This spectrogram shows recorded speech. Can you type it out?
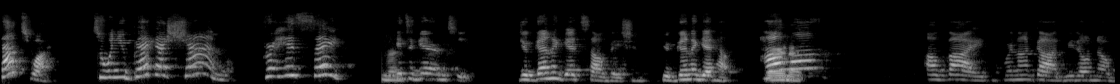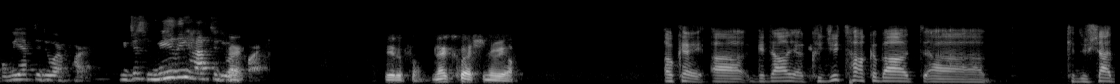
That's why. So when you beg Hashem for his sake, Right. it's a guarantee. You're gonna get salvation. You're gonna get help. How long? Alvide. We're not God. We don't know, but we have to do our part. We just really have to do our part. Beautiful. Next question, Oriel. Okay, uh, Gedalia, could you talk about uh, Kedushat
